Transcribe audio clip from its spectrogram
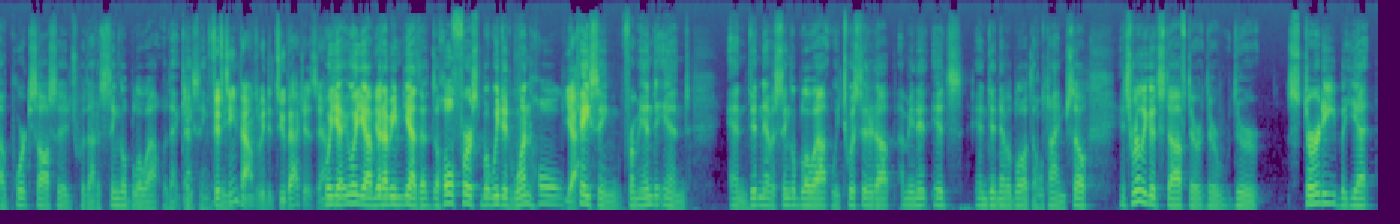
of pork sausage without a single blowout with that casing. I mean, Fifteen pounds. We did two batches. Yeah. well, yeah, well, yeah, but I mean, yeah, the the whole first, but we did one whole Yeah. casing from end to end, and didn't have a single blowout. We twisted it up. I mean, it, it's and didn't have a blowout the whole time. So, it's really good stuff. They're they're they're sturdy, but yet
